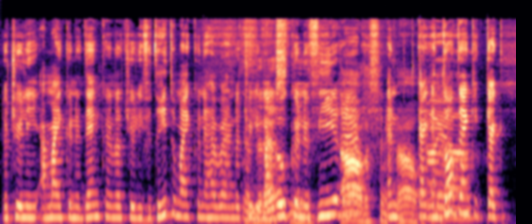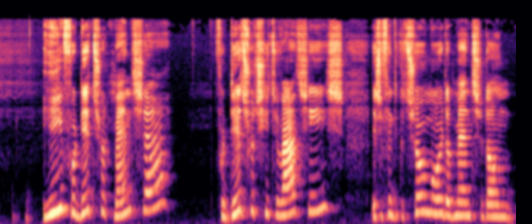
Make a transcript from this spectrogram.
dat jullie aan mij kunnen denken, dat jullie verdriet om mij kunnen hebben en dat En jullie mij ook kunnen vieren. Oh, dat vind ik En wel. kijk, Oh, en ja. dat denk ik, kijk, hier voor dit soort mensen, voor dit soort situaties, is, vind ik het zo mooi dat mensen dan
